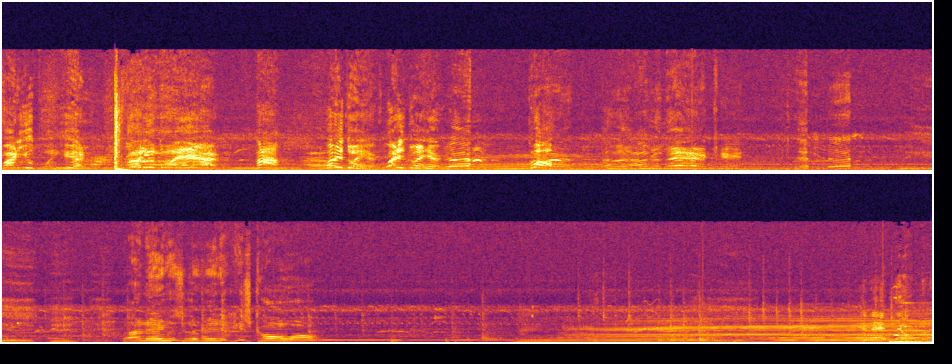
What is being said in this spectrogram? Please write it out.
What are you doing here? What are you doing here? Huh? What are you doing here? What are you doing here? My name is Leviticus Cornwall. ¿Quién es este hombre?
